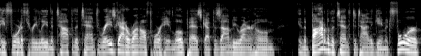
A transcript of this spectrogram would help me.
a four to three lead in the top of the tenth. Rays got a run off Jorge Lopez, got the zombie runner home in the bottom of the tenth to tie the game at four,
